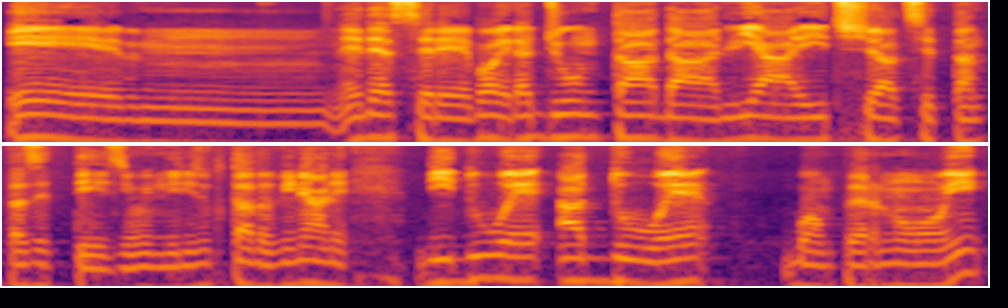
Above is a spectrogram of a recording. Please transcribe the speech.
e, mh, mm, ed essere poi raggiunta dagli Aic al 77 quindi risultato finale di 2 a 2 buon per noi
